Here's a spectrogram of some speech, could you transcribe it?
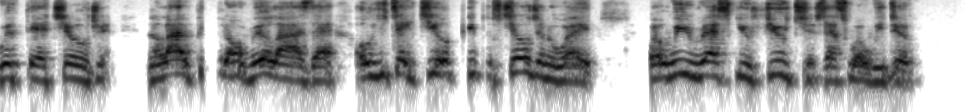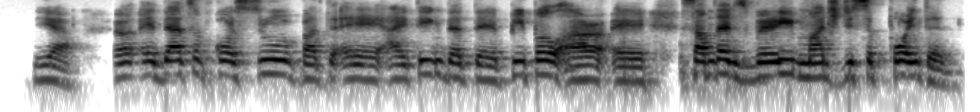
with their children? And a lot of people don't realize that, oh, you take people's children away, but we rescue futures. That's what we do. Yeah. Uh, that's of course true, but uh, I think that the people are uh, sometimes very much disappointed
